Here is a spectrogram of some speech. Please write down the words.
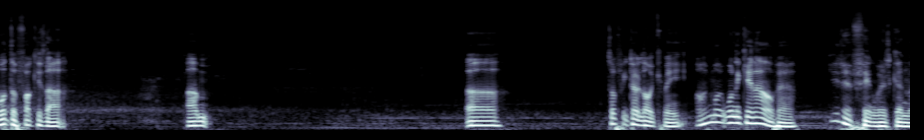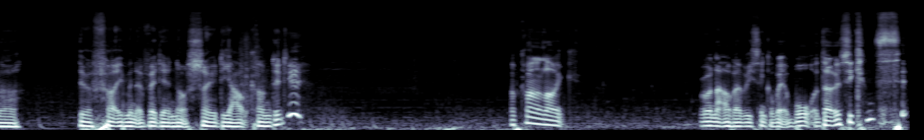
What the fuck is that? Um. Uh. Something don't like me. I might want to get out of here. You didn't think we was gonna do a 30 minute video and not show the outcome, did you? I've kind of like run out of every single bit of water though, as you can see.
